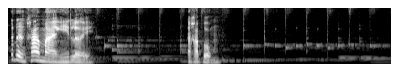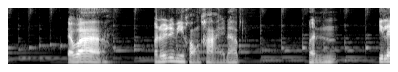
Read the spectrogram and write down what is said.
ก็เดินข้ามมาอย่างนี้เลย นะครับผม แต่ว่ามันไม่ได้มีของขายนะครับ เหมือนที่แร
